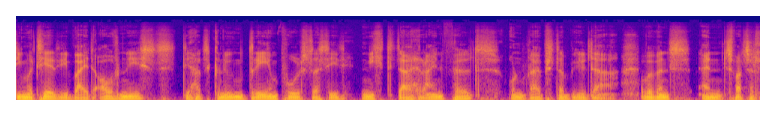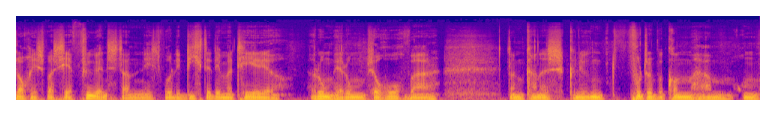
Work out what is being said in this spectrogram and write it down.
die Materie, die weit außen ist, die hat genügend Drehimpuls, dass sie nicht da hereinfällt und bleibt stabil da. Aber wenn es ein schwarzes Loch ist, was sehr früh entstanden ist, wo die Dichte der Materie rumherum so hoch war, dann kann es genügend Futter bekommen haben, um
